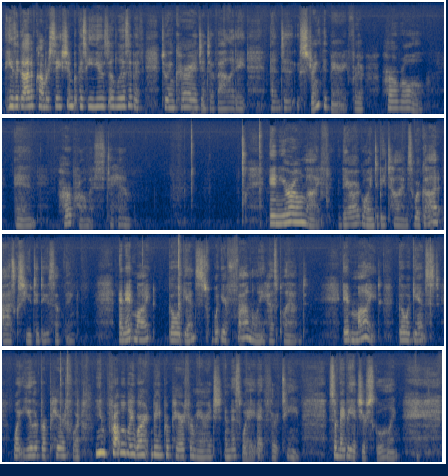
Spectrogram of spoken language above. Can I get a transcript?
He's a God of conversation because he used Elizabeth to encourage and to validate and to strengthen Mary for her role and her promise to him. In your own life, there are going to be times where God asks you to do something, and it might go against what your family has planned. It might go against what you have prepared for. You probably weren't being prepared for marriage in this way at 13. So maybe it's your schooling.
